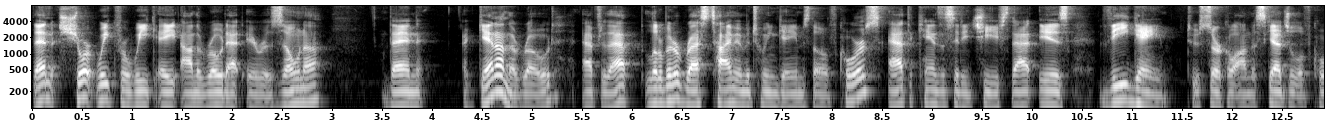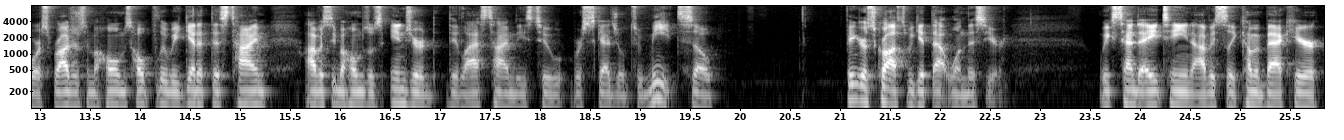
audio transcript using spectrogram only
Then short week for week eight on the road at Arizona. Then again on the road after that. A little bit of rest time in between games, though, of course, at the Kansas City Chiefs. That is the game to circle on the schedule, of course. Rodgers and Mahomes. Hopefully, we get it this time. Obviously, Mahomes was injured the last time these two were scheduled to meet. So, fingers crossed we get that one this year. Weeks 10 to 18, obviously, coming back here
